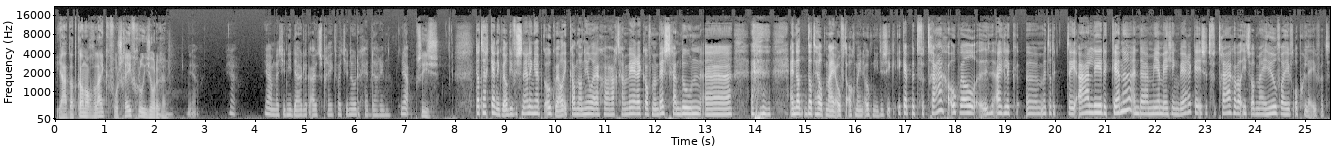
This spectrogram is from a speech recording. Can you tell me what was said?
Ja, dat kan al gelijk voor scheefgroei zorgen. Mhm. Ja. Ja. ja, omdat je niet duidelijk uitspreekt wat je nodig hebt daarin. Ja, Precies. dat herken ik wel. Die versnelling heb ik ook wel. Ik kan dan heel erg hard gaan werken of mijn best gaan doen. eh, en dat, dat helpt mij over het algemeen ook niet. Dus ik, ik heb het vertragen ook wel eh, eigenlijk eh, met dat ik TA leerde kennen en daar meer mee ging werken, is het vertragen wel iets wat mij heel veel heeft opgeleverd.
